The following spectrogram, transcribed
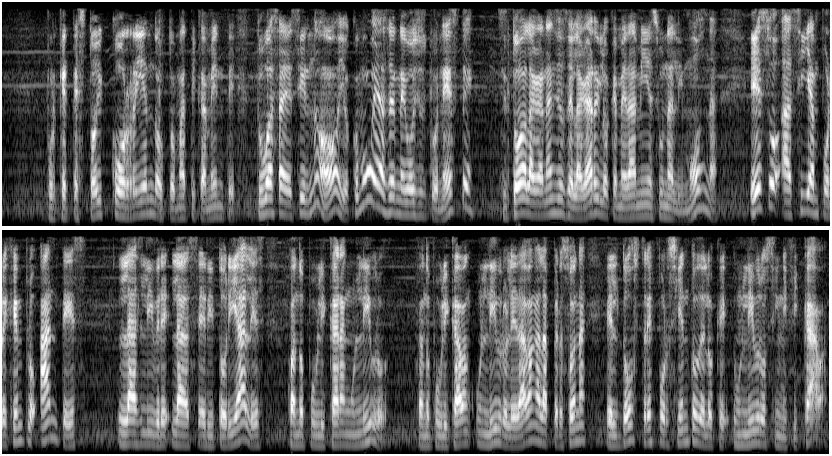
Porque te estoy corriendo automáticamente. Tú vas a decir, no, yo, ¿cómo voy a hacer negocios con este? si toda la ganancia se la agarra y lo que me da a mí es una limosna. Eso hacían, por ejemplo, antes las, las editoriales cuando publicaran un libro. cuando publicaban un libro, le daban a la persona el 2-3% de lo que un libro significaba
